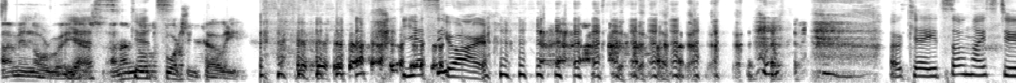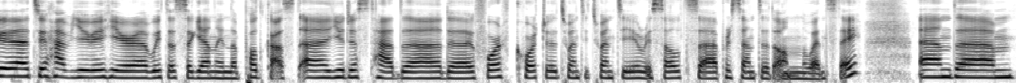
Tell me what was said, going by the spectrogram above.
I'm in Norway, yes, yes. and I'm good. not watching telly. yes, you are. okay, it's so nice to uh, to have you here with us again in the podcast. Uh, you just had uh, the fourth quarter 2020 results uh, presented on Wednesday, and. Um,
